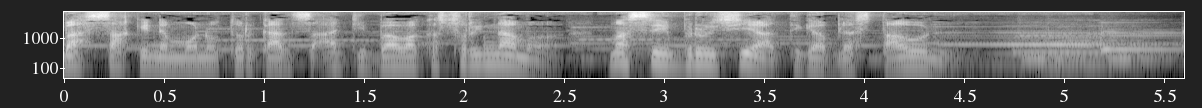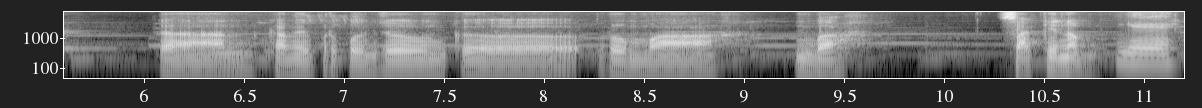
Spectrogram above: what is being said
Mbah Sakinem menuturkan saat dibawa ke Suriname masih berusia 13 tahun. Dan kami berkunjung ke rumah Mbah Sakinem. Yeah.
